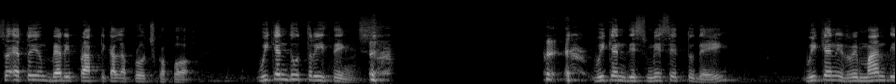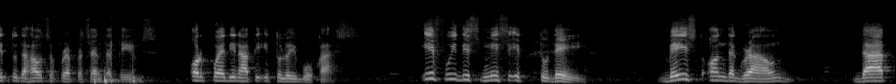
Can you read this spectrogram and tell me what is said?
So, ito yung very practical approach ko po. We can do three things. We can dismiss it today, we can remand it to the House of Representatives, or pwede natin ituloy bukas. If we dismiss it today, based on the ground that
